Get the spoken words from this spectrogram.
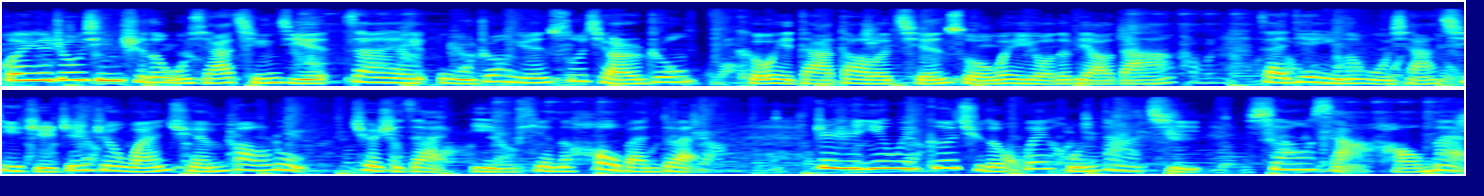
关于周星驰的武侠情节，在《武状元苏乞儿》中可谓达到了前所未有的表达。在电影的武侠气质真正完全暴露，却是在影片的后半段。正是因为歌曲的恢宏大气、潇洒豪迈，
